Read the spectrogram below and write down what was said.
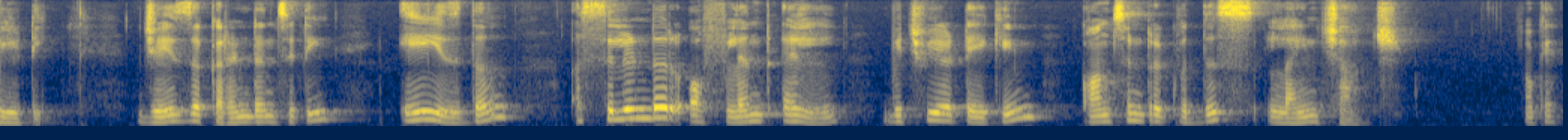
dt. J is the current density a is the a cylinder of length l which we are taking concentric with this line charge. Okay.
